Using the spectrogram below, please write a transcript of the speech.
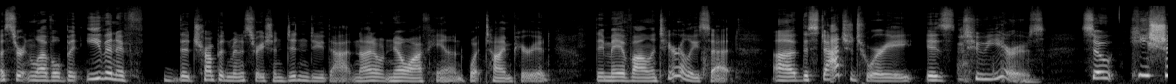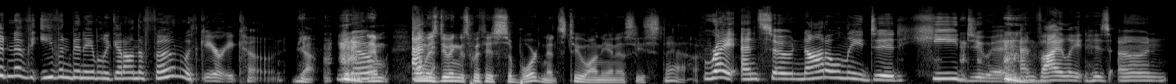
a certain level. But even if the Trump administration didn't do that, and I don't know offhand what time period they may have voluntarily set, uh, the statutory is two years. So he shouldn't have even been able to get on the phone with Gary Cohn. Yeah. You know, and, and, and- was doing this with his subordinates too on the NSC staff. Right. And so not only did he do it and violate his own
